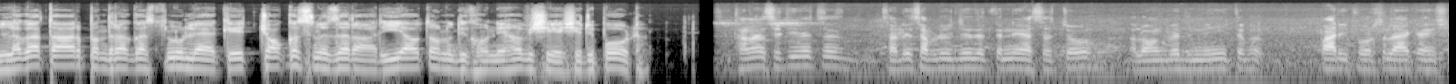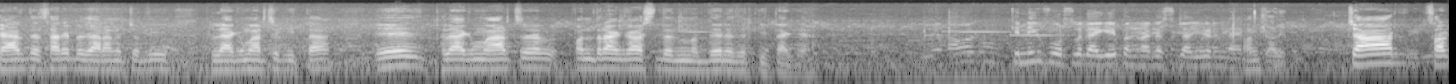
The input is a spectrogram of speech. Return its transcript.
ਲਗਾਤਾਰ 15 ਅਗਸਤ ਨੂੰ ਲੈ ਕੇ ਚੌਕਸ ਨਜ਼ਰ ਆ ਰਹੀ ਹੈ ਉਹ ਤੁਹਾਨੂੰ ਦਿਖਾਉਂਦੇ ਹਾਂ ਵਿਸ਼ੇਸ਼ ਰਿਪੋਰਟ। ਥਾਣਾ ਸਿਟੀ ਵਿੱਚ ਸਾਡੇ ਸਬ ਡਿਵੀਜ਼ਨ ਦੇ ਤਿੰਨੇ ਐਸਐਚਓ ਅਲੋਂਗ ਵਿਦ ਮੀ ਤੇ ਭਾਰੀ ਫੋਰਸ ਲੈ ਕੇ ਅਸੀਂ ਸ਼ਹਿਰ ਦੇ ਸਾਰੇ ਬਾਜ਼ਾਰਾਂ ਵਿੱਚੋਂ ਦੀ ਫਲੈਗ ਮਾਰਚ ਕੀਤਾ। ਇਹ ਫਲੈਗ ਮਾਰਚ 15 ਅਗਸਤ ਦੇ ਮੱਦੇਨਜ਼ਰ ਕੀਤਾ ਗਿਆ। ਕਿੰਨੀ ਕੁ ਫੋਰਸ ਲਗਾਈ ਗਈ 15 ਅਗਸਤ ਚਾਲੀ ਜਿਹੜਾ ਲੈ ਚਾਰ ਸਾ-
